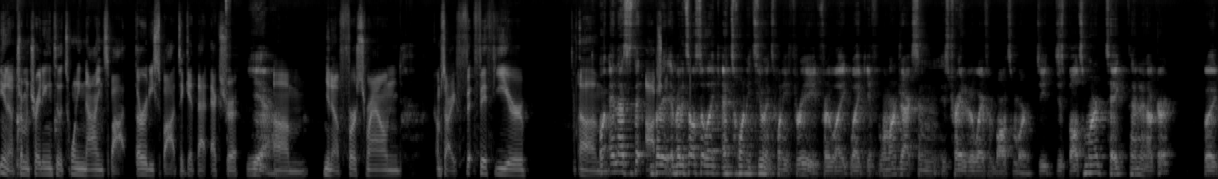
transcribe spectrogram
you know, someone trading into the 29 spot, 30 spot to get that extra, Yeah. um, you know, first round, I'm sorry, fi fifth year. Um, Well, and that's the, but but it's also like at 22 and 23 for like like if Lamar Jackson is traded away from Baltimore, do you, does Baltimore take Hendon Hooker? Like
